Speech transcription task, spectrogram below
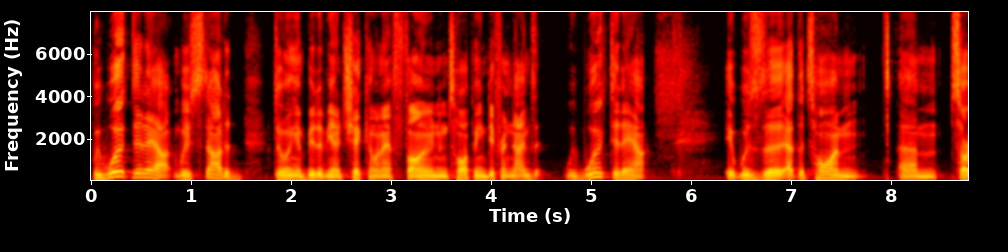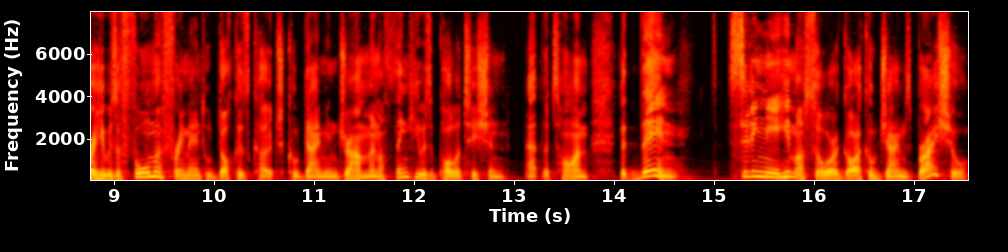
We worked it out. We started doing a bit of, you know, checking on our phone and typing in different names. We worked it out. It was, uh, at the time, um, sorry, he was a former Fremantle Dockers coach called Damian Drum, and I think he was a politician at the time. But then, sitting near him, I saw a guy called James Brayshaw.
